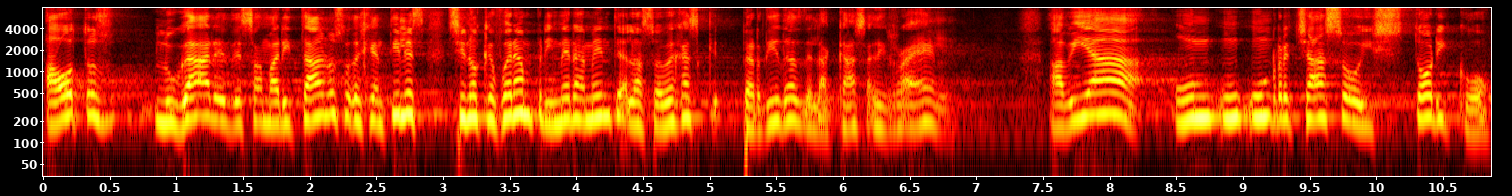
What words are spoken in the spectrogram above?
a otros lugares de samaritanos o de gentiles, sino que fueran primeramente a las ovejas perdidas de la casa de Israel. Había un, rechazo histórico,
